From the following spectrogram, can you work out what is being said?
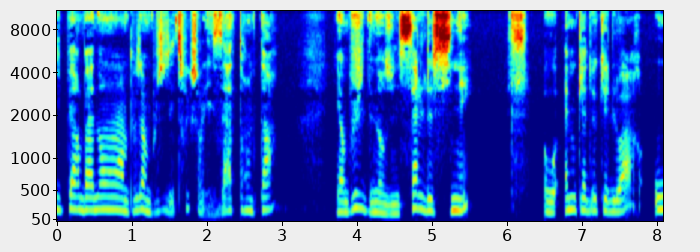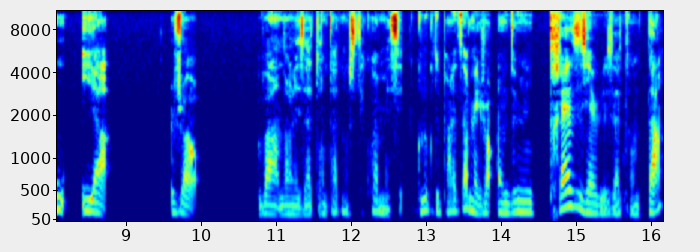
hyper badant. Un peu, en plus, des trucs sur les attentats. Et en plus, j'étais dans une salle de ciné au MK2 Quai de Loire où il y a genre bah, dans les attentats, donc c'était quoi Mais c'est glauque de parler de ça. Mais genre en 2013, il y a eu les attentats.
